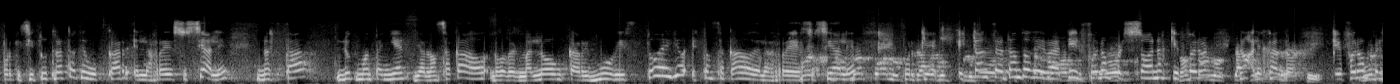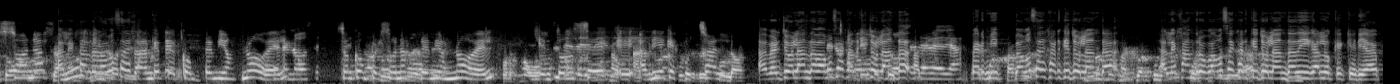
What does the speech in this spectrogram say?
porque si tú tratas de buscar en las redes sociales, no está Luc Montagnier, ya lo han sacado, Robert Malone, Carrie Movies, todos ellos están sacados de las redes Bueno, sociales no, no porque casos, están perdón, tratando de debatir. Fueron perdón, personas que no fueron, no Alejandro, que fueron personas muy Alejandro, vamos a dejar que importantes con premios Nobel, son con personas premios Nobel, favor, y entonces eh, habría que escucharlo. A ver, Yolanda, vamos a dejar que Yolanda. Vamos a dejar que Yolanda. Alejandro, vamos a dejar que Yolanda diga lo que quería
